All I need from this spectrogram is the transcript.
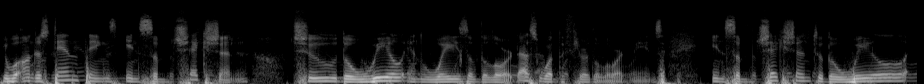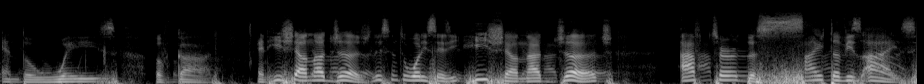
He will understand things in subjection to the will and ways of the Lord. That's what the fear of the Lord means. In subjection to the will and the ways of God. And he shall not judge. Listen to what he says. He, shall not judge after the sight of his eyes.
